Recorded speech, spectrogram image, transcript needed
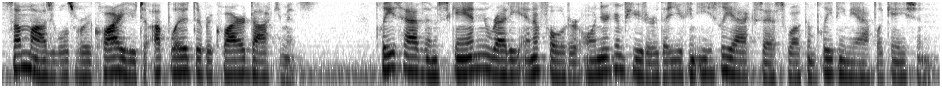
Some modules will require you to upload the required documents. Please have them scanned and ready in a folder on your computer that you can easily access while completing the application.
